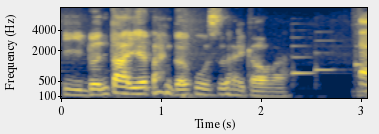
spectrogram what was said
比轮大夜班的护士还高吗？对，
